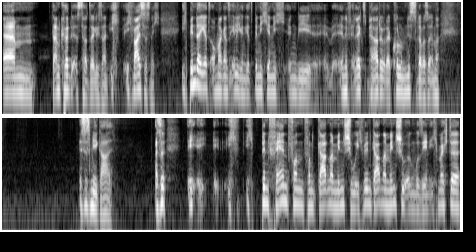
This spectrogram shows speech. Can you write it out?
Ähm, dann könnte es tatsächlich sein. Ich, ich weiß es nicht. Ich bin da jetzt auch mal ganz ehrlich und jetzt bin ich hier nicht irgendwie äh, NFL-Experte oder Kolumnist oder was auch immer. Es ist mir egal. Also, ich, ich, ich bin Fan von, von Gardner Minshew. Ich will einen Gardner Minshew irgendwo sehen. Ich möchte,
